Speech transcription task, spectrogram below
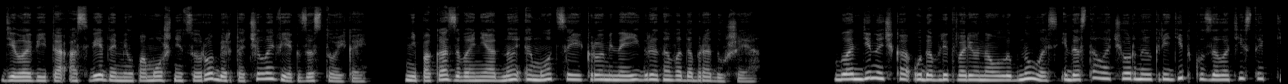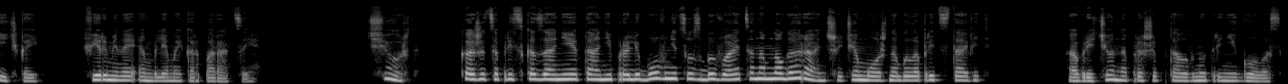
Деловито осведомил помощницу Роберта человек за стойкой, не показывая ни одной эмоции, кроме наигранного добродушия. Блондиночка удовлетворенно улыбнулась и достала черную кредитку с золотистой птичкой, фирменной эмблемой корпорации. Черт, кажется, предсказание Тани про любовницу сбывается намного раньше, чем можно было представить. Обреченно прошептал внутренний голос,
